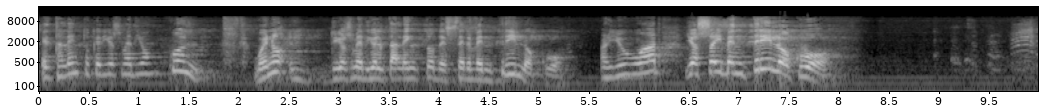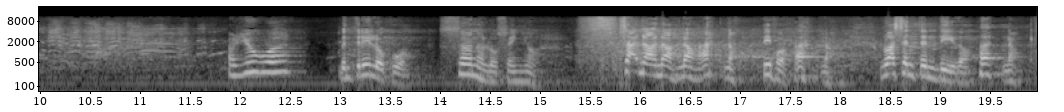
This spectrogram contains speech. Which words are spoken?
¿el talento que Dios me dio? ¿Cuál? Bueno, Dios me dio el talento de ser ventrílocuo. Are you what? Yo soy ventrílocuo. Are you what? Ventrílocuo. Sánalo, Señor. No, no, no, ah, no. People, ah, no. No has entendido. Ah, no.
